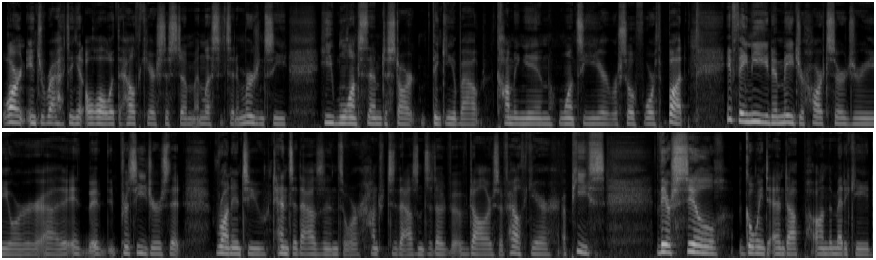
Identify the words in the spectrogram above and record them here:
aren't interacting at all with the healthcare system unless it's an emergency. He wants them to start thinking about coming in once a year or so forth. But if they need a major heart surgery or uh, it, it, procedures that run into tens of thousands or hundreds of thousands of, of dollars of healthcare a piece, they're still going to end up on the Medicaid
